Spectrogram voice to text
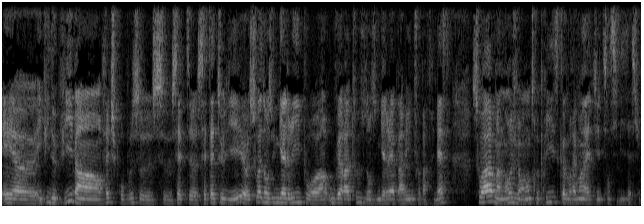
Et, euh, et puis depuis, ben en fait, je propose euh, ce, cette, euh, cet atelier, euh, soit dans une galerie pour ouvert à tous, dans une galerie à Paris une fois par trimestre, soit maintenant je vais en entreprise comme vraiment un atelier de sensibilisation.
